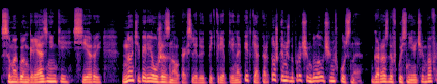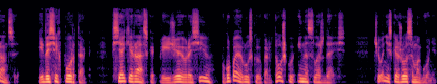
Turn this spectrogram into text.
Самогон грязненький, серый, но теперь я уже знал, как следует пить крепкие напитки, а картошка, между прочим, была очень вкусная, гораздо вкуснее, чем во Франции. И до сих пор так. Всякий раз, как приезжаю в Россию, покупаю русскую картошку и наслаждаюсь. Чего не скажу о самогоне.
